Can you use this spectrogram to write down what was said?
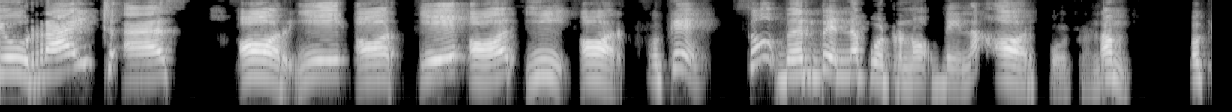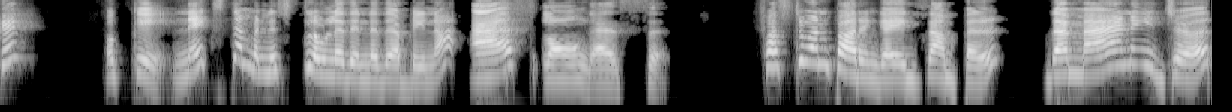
you write as are A R A R E are okay so verb என்ன போட்டுறணும் அப்படின்னா ஆர் போட்டுறணும். ஓகே ஓகே நெக்ஸ்ட் நம்ம லிஸ்ட்ல உள்ளது என்னது அப்படின்னா as long as first one பாருங்க example the manager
